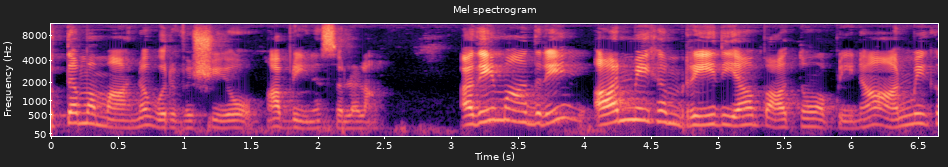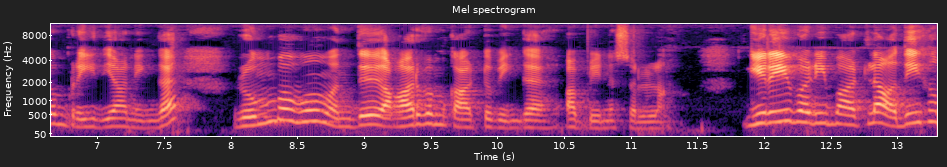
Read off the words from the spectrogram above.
உத்தமமான ஒரு விஷயம் அப்படின்னு சொல்லலாம். அதே மாதிரி ஆன்மீகம் ரீதியாக பார்த்தோம் அப்படின்னா ஆன்மீகம் ரீதியாக நீங்கள் ரொம்பவும் வந்து ஆர்வம் காட்டுவீங்க அப்படின்னு சொல்லலாம். இறை வழிபாட்டில் அதிக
